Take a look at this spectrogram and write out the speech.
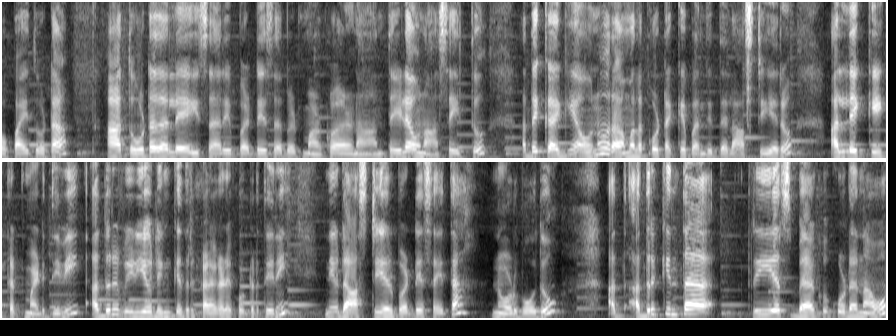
ಪಪ್ಪಾಯಿ ತೋಟ. ಆ ತೋಟದಲ್ಲೇ ಈ ಸಾರಿ ಬರ್ಡೇ ಸೆಲೆಬ್ರೇಟ್ ಮಾಡ್ಕೊಳ್ಳೋಣ ಅಂತೇಳಿ ಅವನು ಆಸೆ ಇತ್ತು. ಅದಕ್ಕಾಗಿ ಅವನು ರಾಮಲಕೋಟಕ್ಕೆ ಬಂದಿದ್ದೆ ಲಾಸ್ಟ್ ಇಯರು ಅಲ್ಲೇ ಕೇಕ್ ಕಟ್ ಮಾಡಿದ್ದೀವಿ. ಅದರ ವಿಡಿಯೋ ಲಿಂಕ್ ಇದ್ರ ಕೆಳಗಡೆ ಕೊಟ್ಟಿರ್ತೀನಿ. ನೀವು ಲಾಸ್ಟ್ ಇಯರ್ ಬರ್ಡೇ ಸಹಿತ ನೋಡ್ಬೋದು. ಅದು ಅದಕ್ಕಿಂತ ತ್ರೀ ಇಯರ್ಸ್ ಬ್ಯಾಕು ಕೂಡ ನಾವು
